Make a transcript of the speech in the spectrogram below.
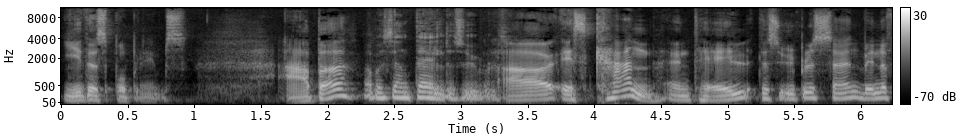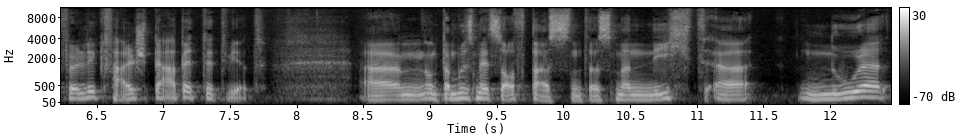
jedes Problems. Aber, Aber es ist ein Teil des Übels. Äh, es kann ein Teil des Übels sein, wenn er völlig falsch bearbeitet wird. Ähm, und da muss man jetzt aufpassen, dass man nicht äh, nur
